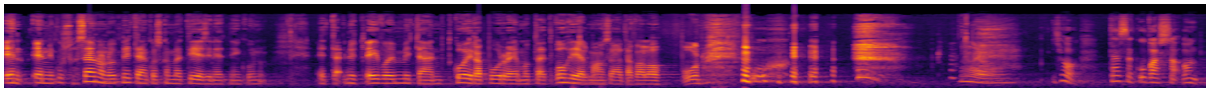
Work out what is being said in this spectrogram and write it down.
en, en niin sanonut mitään, koska mä tiesin, että, niin kuin, että nyt ei voi mitään, nyt koira puree, mutta että ohjelma on saatava loppuun. Uh. Joo. Joo, tässä kuvassa on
